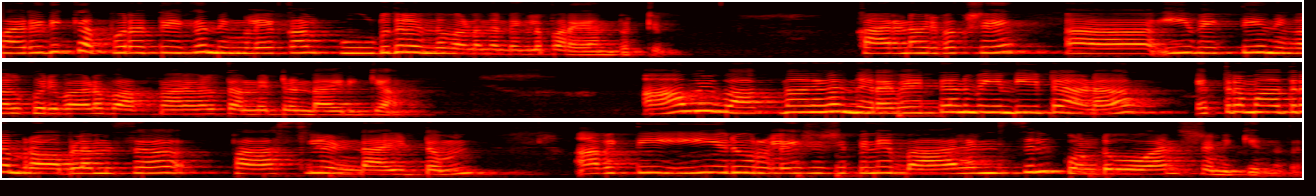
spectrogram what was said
പരിധിക്കപ്പുറത്തേക്ക് നിങ്ങളെക്കാൾ കൂടുതൽ എന്ന് വേണമെന്നുണ്ടെങ്കിൽ പറയാൻ പറ്റും. കാരണം ഒരുപക്ഷെ ഈ വ്യക്തി നിങ്ങൾക്ക് ഒരുപാട് വാഗ്ദാനങ്ങൾ തന്നിട്ടുണ്ടായിരിക്കാം. ആ ഒരു വാഗ്ദാനങ്ങൾ നിറവേറ്റാൻ വേണ്ടിയിട്ടാണ് എത്രമാത്രം പ്രോബ്ലംസ് പാസ്റ്റിൽ ഉണ്ടായിട്ടും ആ വ്യക്തി ഈ ഒരു റിലേഷൻഷിപ്പിനെ ബാലൻസിൽ കൊണ്ടുപോകാൻ ശ്രമിക്കുന്നത്.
